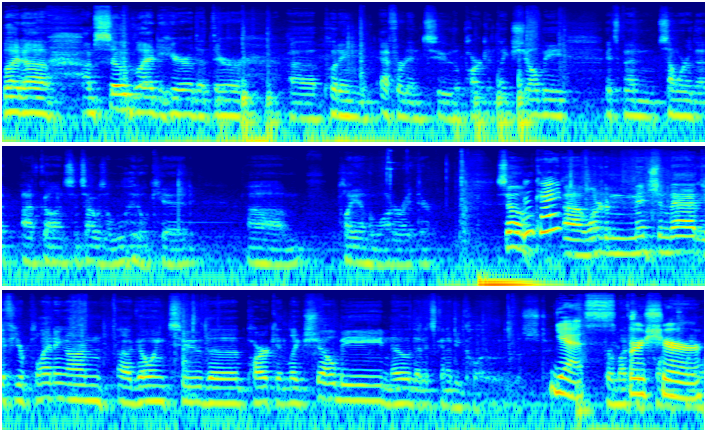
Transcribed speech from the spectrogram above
But uh, I'm so glad to hear that they're uh, putting effort into the park at Lake Shelby. It's been somewhere that I've gone since I was a little kid, um, play in the water right there. So, Okay. I uh, wanted to mention that if you're planning on uh, going to the park at Lake Shelby, know that it's going to be closed Yes, for much for sure.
